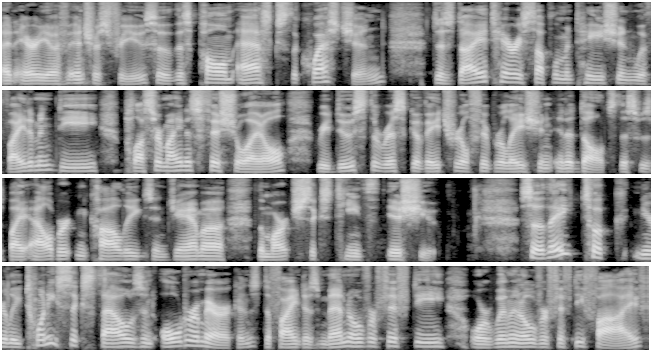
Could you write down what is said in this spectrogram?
an area of interest for you. So this poem asks the question: Does dietary supplementation with vitamin D plus or minus fish oil reduce the risk of atrial fibrillation in adults? This was by Albert and colleagues in JAMA, the March 16th issue. So they took nearly 26,000 older Americans, defined as men over 50 or women over 55.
